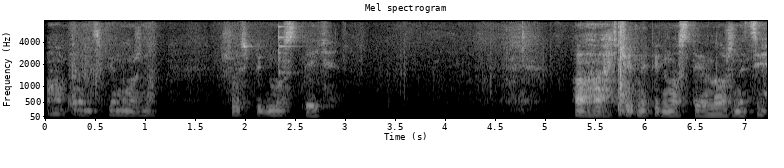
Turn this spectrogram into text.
О, в принципі, можна щось підмостити. Ага, чуть не підмостив ножниці.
